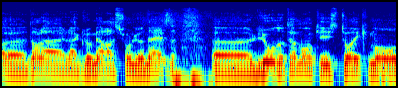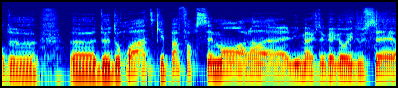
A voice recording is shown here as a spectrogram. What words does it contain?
euh, dans l'agglomération lyonnaise. Euh, Lyon notamment qui est historiquement de, de droite, qui n'est pas forcément à l'image de Grégory Doucet,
